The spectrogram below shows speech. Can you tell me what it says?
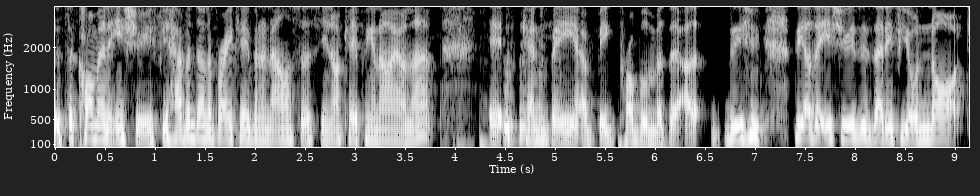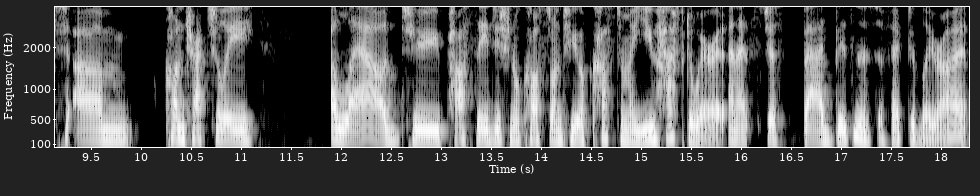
it's a common issue. If you haven't done a break even analysis, you're not keeping an eye on that. It can be a big problem. But the, uh, the, the other issue is, is that if you're not um, contractually allowed to pass the additional cost onto your customer, you have to wear it. And it's just bad business, effectively, right?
